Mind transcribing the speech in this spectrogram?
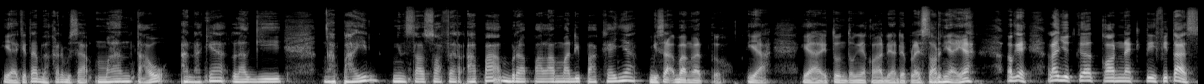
Ya kita bahkan bisa mantau anaknya lagi ngapain, install software apa, berapa lama dipakainya, bisa banget tuh. Ya, ya itu untungnya kalau ada Play Store-nya ya. Oke, lanjut ke konektivitas.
